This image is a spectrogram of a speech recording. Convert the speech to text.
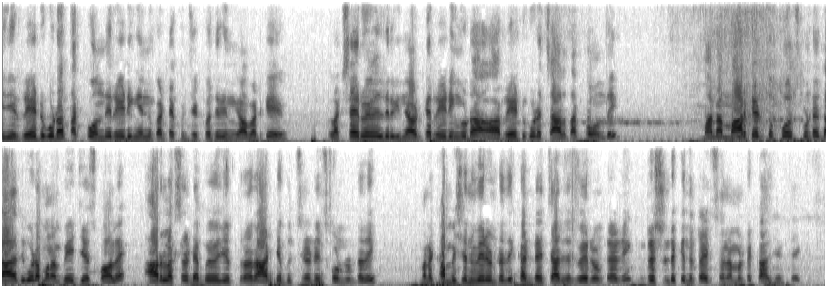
ఇది రేటు కూడా తక్కువ ఉంది. రీడింగ్ ఎందుకంటే కొంచెం ఎక్కువ తిరిగింది కాబట్టి లక్ష ఇరవై వేలు తిరిగింది కాబట్టి రేటింగ్ కూడా రేటు కూడా చాలా తక్కువ ఉంది. మన మార్కెట్తో పోల్చుకుంటే అది కూడా మనం బేస్ చేసుకోవాలి. ఆరు లక్షల డెబ్బై వేలు చెప్తున్నారు. ఆర్టీపీ చిన్న డిస్కౌంట్ ఉంటుంది. మన కమిషన్ వేరు ఉంటుంది కంటెంట్ ఛార్జెస్ వేరు ఉంటాయి ఇంట్రెస్ట్ ఉంటే కింద టైట్స్ అన్నమాట కాల్ చేయండి. థ్యాంక్ యూ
